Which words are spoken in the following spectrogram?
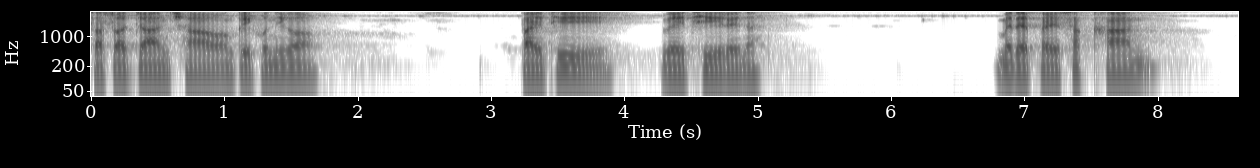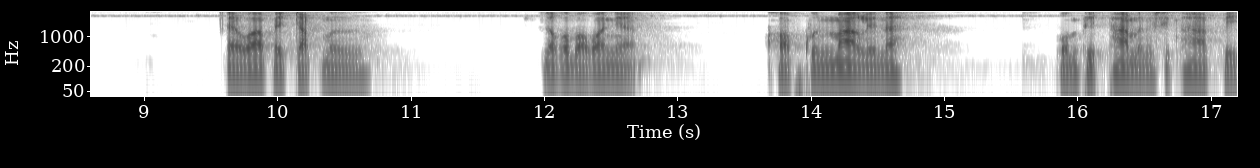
ศาสตราจารย์ชาวอังกฤษคนนี้ก็ ไปที่เวทีเลยนะ ไม่ได้ไปซักค้าน แต่ว่าไปจับมือ แล้วก็บอกว่าเนี่ย ขอบคุณมากเลยนะ ผมผิดพลาดมาถึงสิบห้าปี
